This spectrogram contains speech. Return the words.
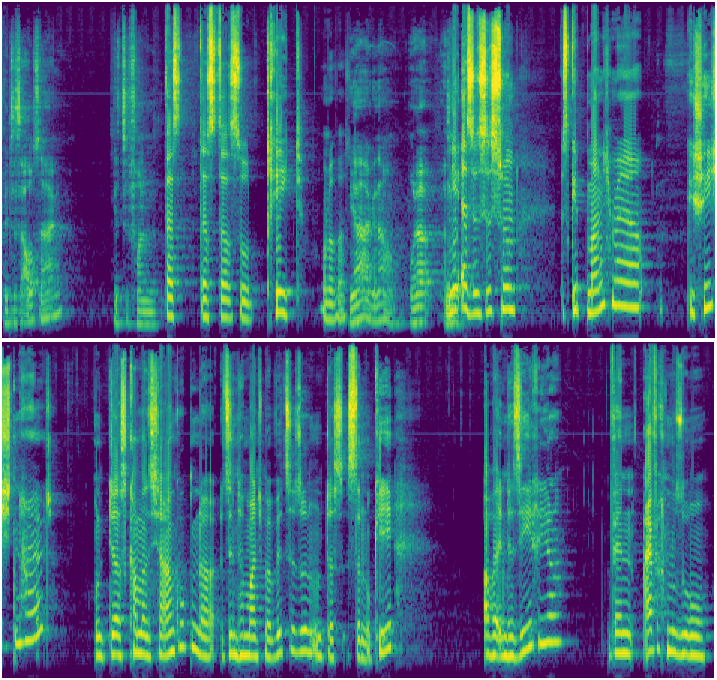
Willst du das auch sagen? Witze von, Dass, dass das so trägt, oder was? ja, genau. Oder, also, Nee, also es ist schon, es gibt manchmal Geschichten halt und das kann man sich ja angucken, da sind dann manchmal Witze drin und das ist dann okay. Aber in der Serie, wenn einfach nur so,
